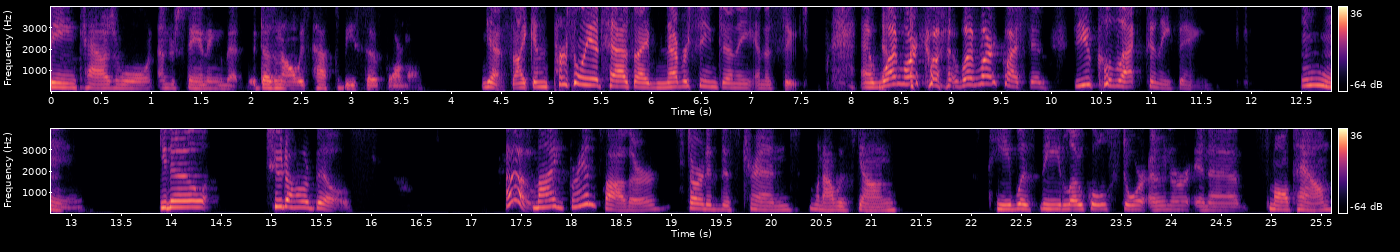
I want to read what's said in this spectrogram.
being casual and understanding that it doesn't always have to be so formal. Yes, I can personally attest I've never seen Jenne in a suit. And No. one more one more question. Do you collect anything? Mm. You know, $2 bills. Oh, My grandfather started this trend when I was young. He was the local store owner in a small town.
